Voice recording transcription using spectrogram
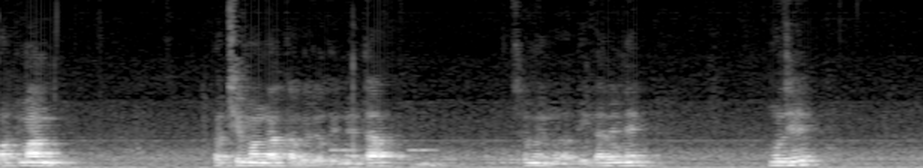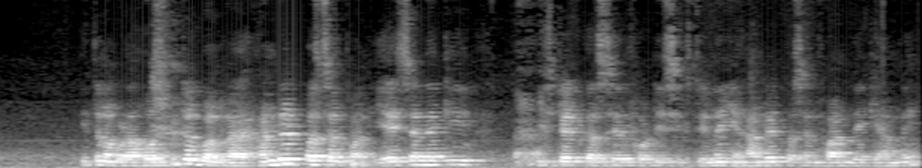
वर्तमान पश्चिम बंगाल का विरोधी नेता सुमेंद्र अधिकारी ने मुझे इतना बड़ा हॉस्पिटल बन रहा है हंड्रेड परसेंट फंड ये ऐसा नहीं कि स्टेट का शेयर फोर्टी सिक्सटी नहीं है हंड्रेड परसेंट फंड लेके हमने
